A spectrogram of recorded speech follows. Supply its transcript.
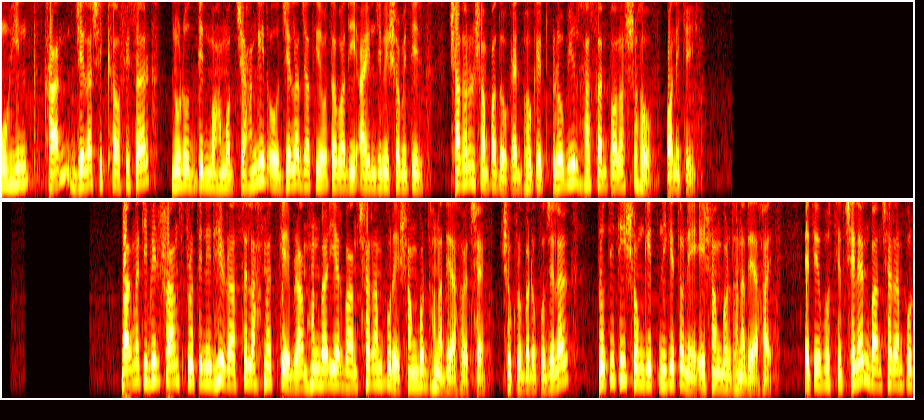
মুহিন খান, জেলা শিক্ষা অফিসার নুরউদ্দিন মোহাম্মদ জাহাঙ্গীর ও জেলা জাতীয়তাবাদী আইনজীবী সমিতির সাধারণ সম্পাদক অ্যাডভোকেট রবিউল হাসান পলাশ সহ অনেকেই। বাংলা টিভির ফ্রান্স প্রতিনিধি রাসেল আহমেদকে ব্রাহ্মণবাড়িয়ার বাঞ্ছারামপুরে সংবর্ধনা দেওয়া হয়েছে। শুক্রবার উপজেলার প্রতিটি সংগীত নিকেতনে এই সংবর্ধনা দেওয়া হয়। এতে উপস্থিত ছিলেন বাঞ্ছারামপুর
